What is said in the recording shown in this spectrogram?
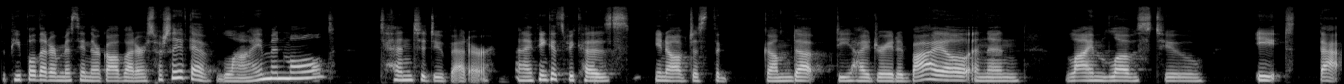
the people that are missing their gallbladder, especially if they have Lyme and mold, tend to do better. And I think it's because, you know, of just the gummed up, dehydrated bile. And then Lyme loves to eat that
